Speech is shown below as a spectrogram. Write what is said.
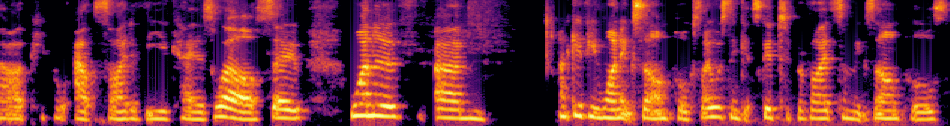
uh, people outside of the UK as well? So, one of um, I'll give you one example because I always think it's good to provide some examples.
